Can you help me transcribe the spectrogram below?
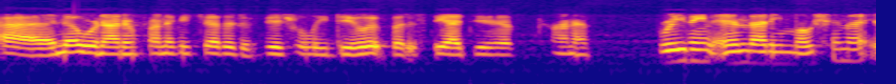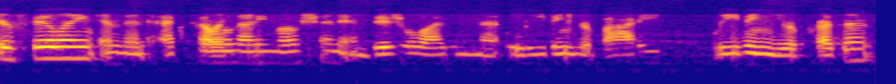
uh, I know we're not in front of each other to visually do it, but it's the idea of kind of breathing in that emotion that you're feeling and then exhaling that emotion and visualizing that leaving your body, leaving your presence.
